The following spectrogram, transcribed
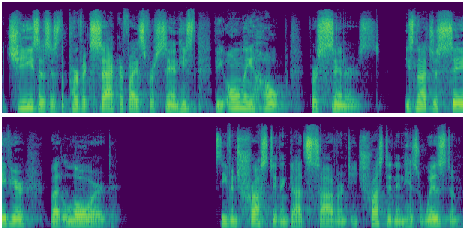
That Jesus is the perfect sacrifice for sin. He's the only hope for sinners. He's not just Savior, but Lord. Stephen trusted in God's sovereignty, trusted in his wisdom,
